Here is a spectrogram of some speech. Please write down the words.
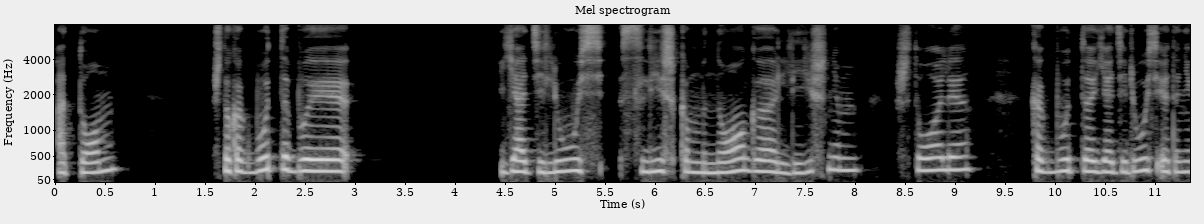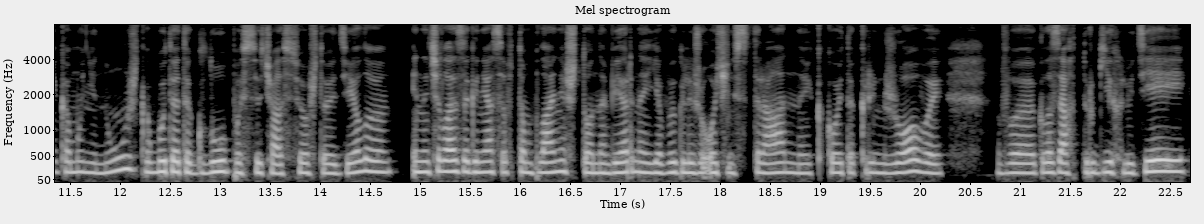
о том, что как будто бы я делюсь слишком много лишним, что ли. Как будто я делюсь, и это никому не нужно, как будто это глупо сейчас все, что я делаю. И начала загоняться в том плане, что, наверное, я выгляжу очень странной, какой-то кринжовой в глазах других людей,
